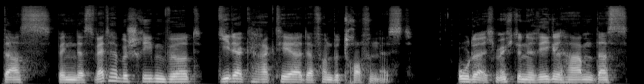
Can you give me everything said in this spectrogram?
dass, wenn das Wetter beschrieben wird, jeder Charakter davon betroffen ist. Oder ich möchte eine Regel haben, dass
